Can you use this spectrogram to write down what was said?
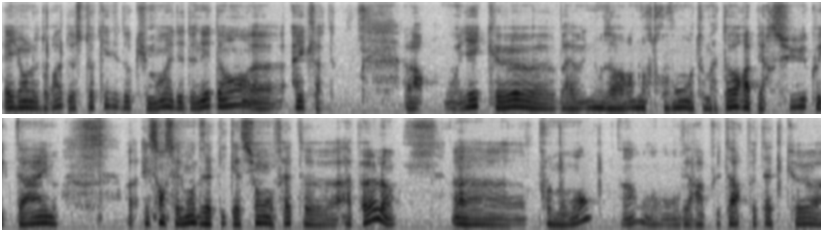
ayant le droit de stocker des documents et des données dans iCloud. Alors, vous voyez que bah, nous, nous, retrouvons Automator, Aperçu, QuickTime, essentiellement des applications en fait Apple pour le moment. Hein. on verra plus tard peut-être que euh,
